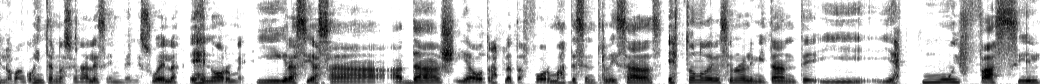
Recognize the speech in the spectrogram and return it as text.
los bancos internacionales en Venezuela es enorme. Y gracias a, Dash y a otras plataformas descentralizadas, esto no debe ser una limitante y, es muy fácil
